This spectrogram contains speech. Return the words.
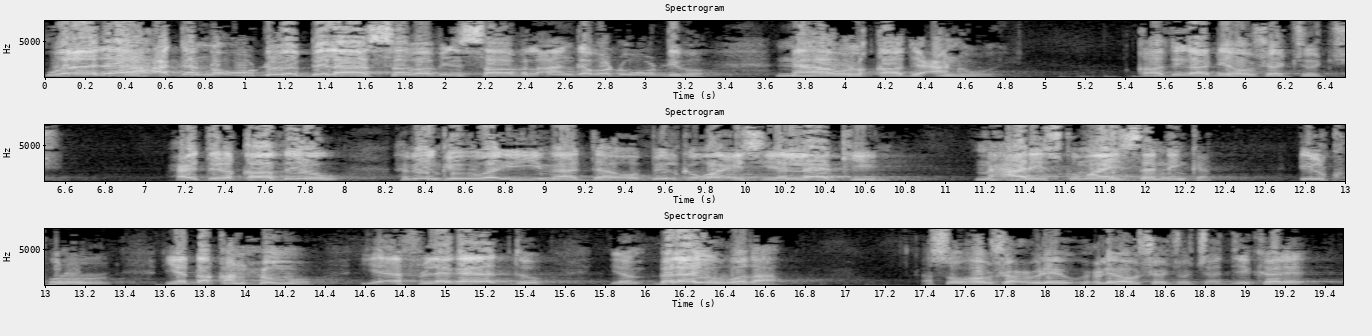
wa adaaha xaggana uu dhibo bilaa sababin sabab la'aan gabadha uu dhibo nahaahu lqaadi canhu wey qaadigaa dhi hawshaa jooji waxay tihi habeenkaygu waa ii oo biilka waa isiya laakiin naxariis kuma haysan ninkan il kulul iyo dhaqan xumo iyo aflagaado iyo balaayu wadaa asagoo hawsha wuxuu le hawsha jooji haddii kale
